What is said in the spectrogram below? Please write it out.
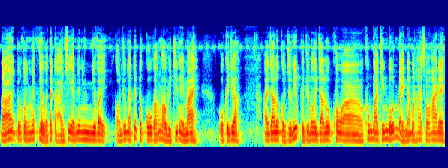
Đấy chúng tôi nhắc nhở với tất cả anh chị em như vậy. Còn chúng ta tiếp tục cố gắng vào vị trí ngày mai. Ok chưa? À, Zalo của Zvip của chúng tôi Zalo 0394751262 à, đây.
